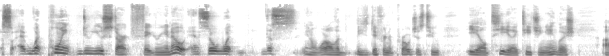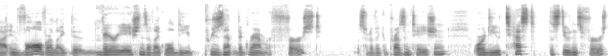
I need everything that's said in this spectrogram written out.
So at what point do you start figuring it out? And so what this, you know, what all the, these different approaches to ELT, like teaching English, uh, involve are like the variations of like, well, do you present the grammar first, sort of like a presentation, or do you test the students first,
